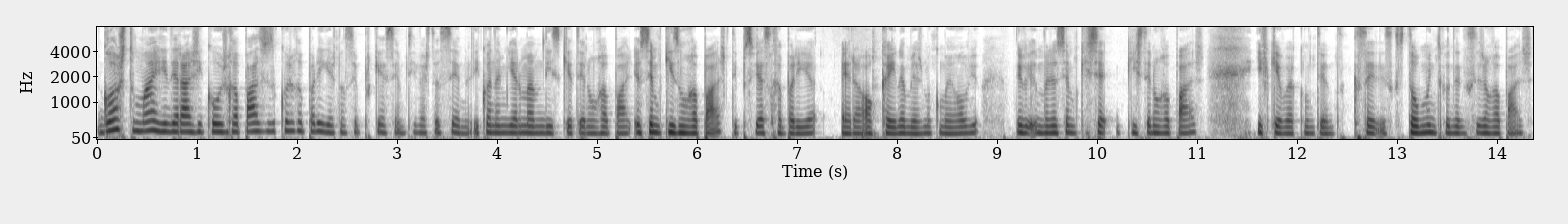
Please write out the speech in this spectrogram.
gosto mais de interagir com os rapazes do que com as raparigas, não sei porque sempre tive esta cena. E quando a minha irmã me disse que ia ter um rapaz, eu sempre quis um rapaz, tipo, se viesse rapariga era ok na mesma, como é óbvio, eu, mas eu sempre quis, quis, ter um rapaz e fiquei bem contente, que seja, estou muito contente que seja um rapaz.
